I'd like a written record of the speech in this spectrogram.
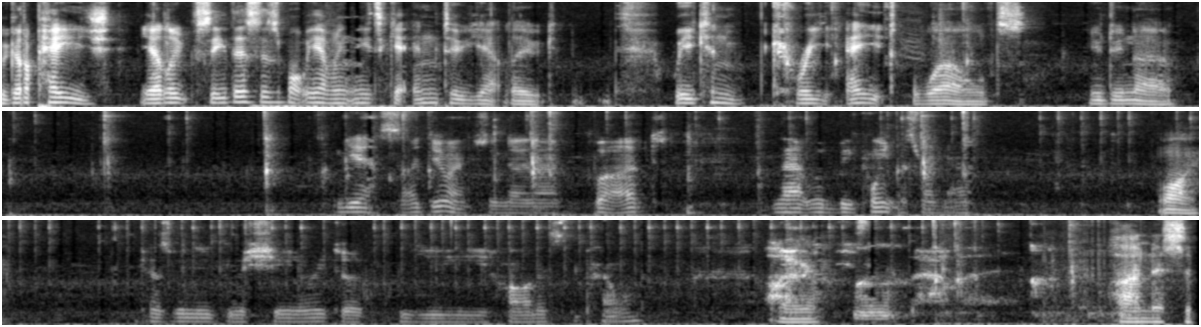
We got a page. Yeah, Luke. See, this is what we haven't need to get into yet, Luke. We can create worlds. You do know. Yes, I do actually know that, but that would be pointless right now Why? because we need the machinery to harness the power. Harness the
